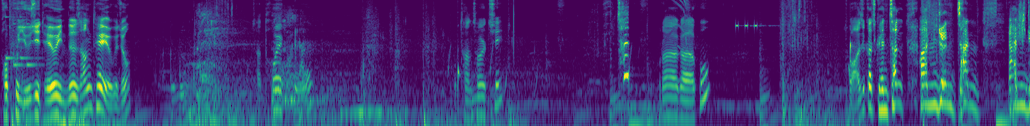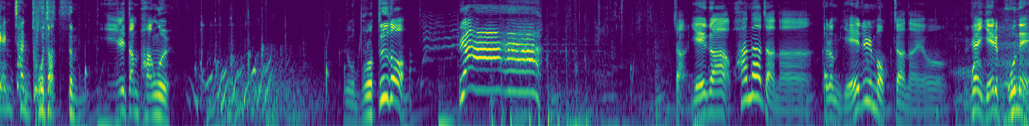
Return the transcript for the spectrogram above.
Buff 유지되어 있는 상태예요, 그죠? 자, 토했고 폭탄 설치 찻! 돌아가고 저 아직까지 괜찮! 안 괜찮! 안 괜찮! 조졌음! 일단 방울 그리고 물어 뜯어! 으아! 자, 얘가 화나잖아. 그럼 얘를 먹잖아요. 그냥 얘를 보내.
